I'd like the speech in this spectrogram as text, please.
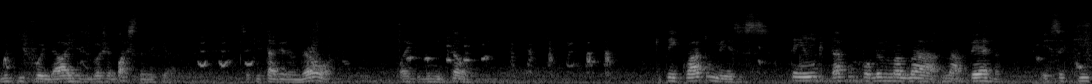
muito de folhagem, eles gostam bastante aqui, ó. Esse aqui tá grandão, ó. Olha que bonitão. Aqui tem quatro meses. Tem um que tá com problema na, na perna. Esse aqui,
